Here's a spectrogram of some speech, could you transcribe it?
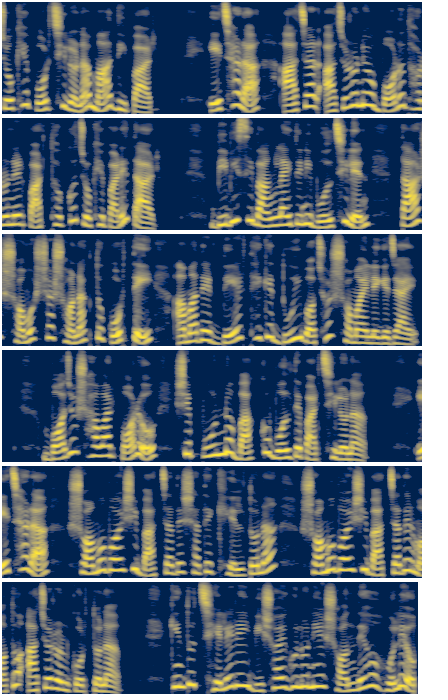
চোখে পড়ছিল না মা দীপার। এছাড়া আচার আচরণেও বড় ধরনের পার্থক্য চোখে পারে তার। বিবিসি বাংলায় তিনি বলছিলেন, তার সমস্যা শনাক্ত করতেই আমাদের দেড় থেকে দুই বছর সময় লেগে যায়। বজস হওয়ার পরও সে পূর্ণ বাক্য বলতে পারছিল না। এছাড়া সমবয়সী বাচ্চাদের সাথে খেলত না, সমবয়সী বাচ্চাদের মতো আচরণ করত না। কিন্তু ছেলের এই বিষয়গুলো নিয়ে সন্দেহ হলেও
